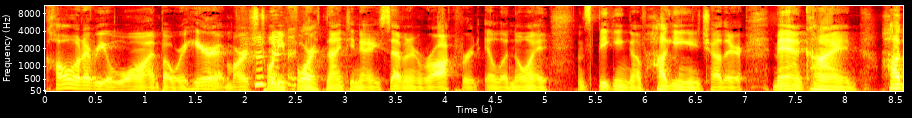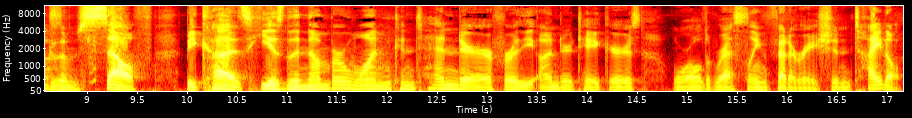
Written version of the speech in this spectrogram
call it whatever you want, but we're here at March 24th, 1997 in Rockford, Illinois. And speaking of hugging each other, mankind hugs himself because he is the number one contender for the Undertaker's World Wrestling Federation title.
